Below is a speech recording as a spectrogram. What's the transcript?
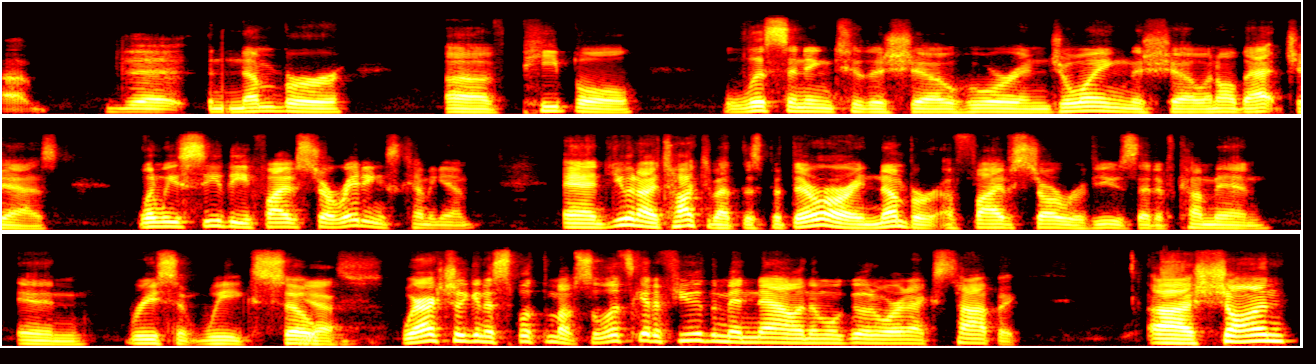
uh, the, the number of people listening to the show who are enjoying the show and all that jazz. When we see the five star ratings coming in, and you and I talked about this, but there are a number of five star reviews that have come in in recent weeks. So yes. we're actually going to split them up. So let's get a few of them in now, and then we'll go to our next topic. Uh, Sean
